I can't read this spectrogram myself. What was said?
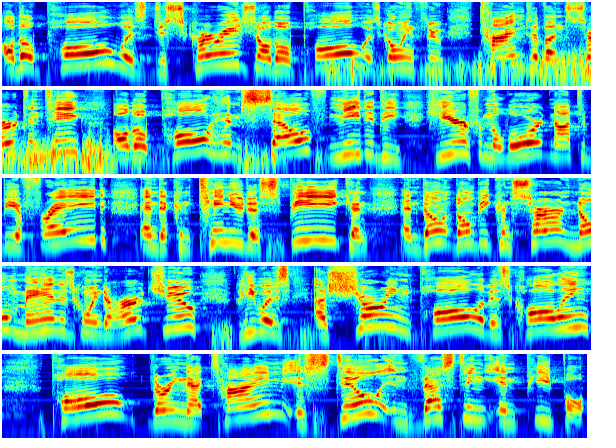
Although Paul was discouraged, although Paul was going through times of uncertainty, although Paul himself needed to hear from the Lord not to be afraid and to continue to speak and, and don't, don't be concerned, no man is going to hurt you, he was assuring Paul of his calling Paul, during that time, is still investing in people.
